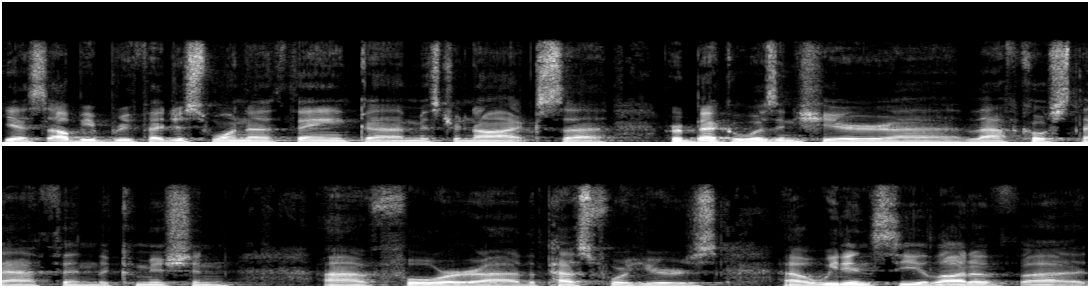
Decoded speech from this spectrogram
Yes, I'll be brief. I just want to thank uh, Mr. Knox. Uh, Rebecca wasn't here, uh, LAFCO staff and the commission uh, for uh, the past four years. Uh, we didn't see a lot of uh,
